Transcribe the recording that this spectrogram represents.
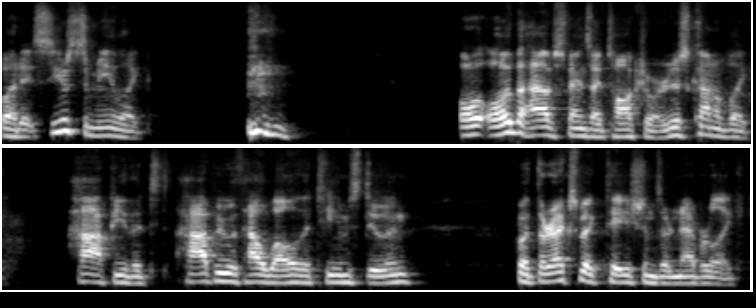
but it seems to me like all, all the Habs fans I talk to are just kind of like happy that happy with how well the team's doing, but their expectations are never like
